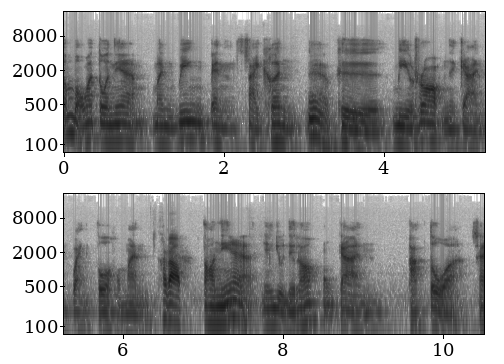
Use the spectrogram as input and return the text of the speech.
ต้องบอกว่าตัวเนี้ยมันวิ่งเป็นไซเคิลนะครับคือมีรอบในการแกว่งตัวของมัน ครับ ตอนนี้ยังอยู่ในรอบของการพักตัวใช่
